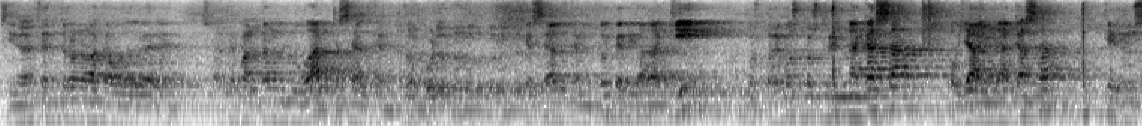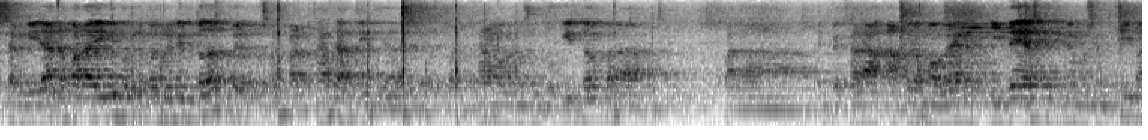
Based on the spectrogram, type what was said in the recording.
si no el centro no lo acabo de ver, ¿eh? O sea, hace falta un lugar que sea el centro. De acuerdo, no, que sea el centro, que diga de aquí, pues podemos construir una casa, o ya hay una casa, que nos servirá no para vivir, porque no podemos vivir todas, pero pues para empezar la actividad, pues para empezar a movernos un poquito, para, para empezar a, a promover ideas que tenemos encima,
